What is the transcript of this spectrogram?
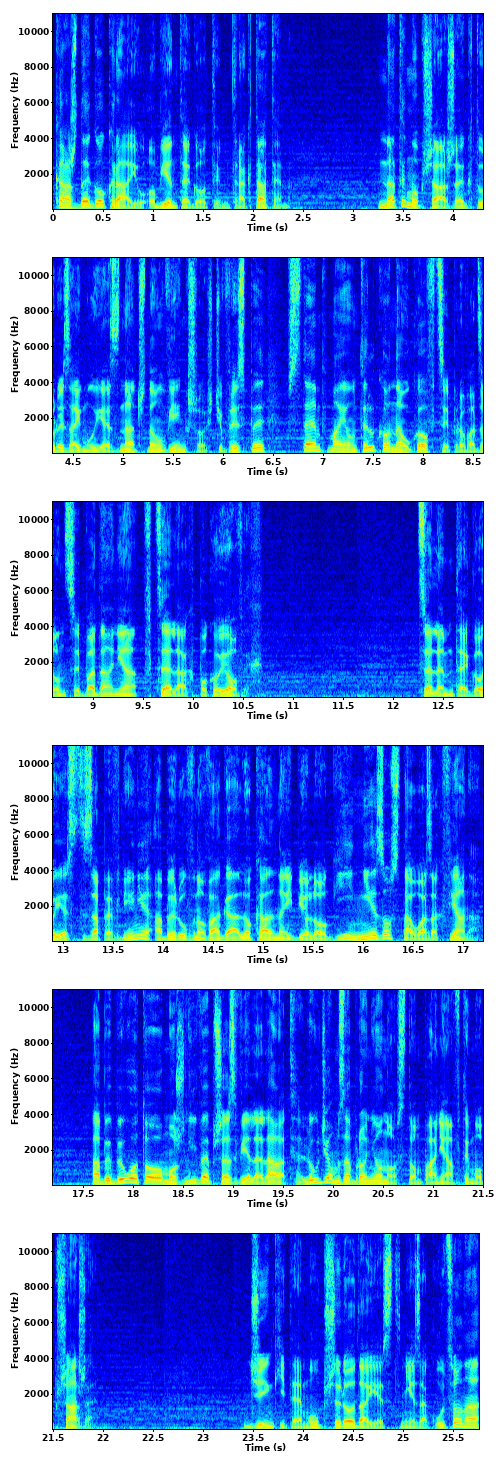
każdego kraju objętego tym traktatem. Na tym obszarze, który zajmuje znaczną większość wyspy, wstęp mają tylko naukowcy prowadzący badania w celach pokojowych. Celem tego jest zapewnienie, aby równowaga lokalnej biologii nie została zachwiana. Aby było to możliwe przez wiele lat, ludziom zabroniono stąpania w tym obszarze. Dzięki temu przyroda jest niezakłócona,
